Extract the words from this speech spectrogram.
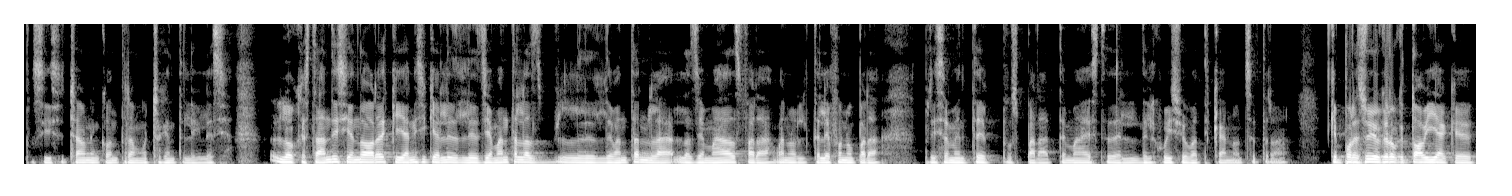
pues sí se echaron en contra a mucha gente de la iglesia. Lo que estaban diciendo ahora es que ya ni siquiera les, les levantan, las, levantan la, las llamadas para, bueno, el teléfono para precisamente pues para tema este del, del juicio vaticano, etcétera. Que por eso yo creo que todavía que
